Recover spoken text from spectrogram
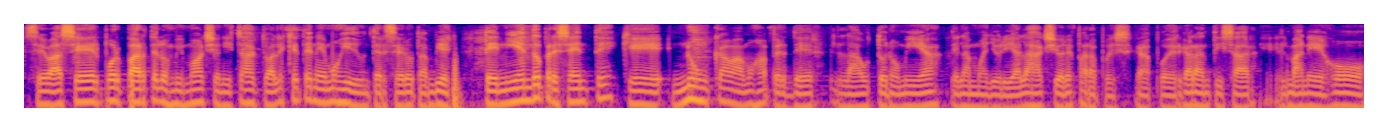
Se va a hacer por parte de los mismos accionistas actuales que tenemos y de un tercero también, teniendo presente que nunca vamos a perder la autonomía de la mayoría de las acciones para pues poder garantizar el manejo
